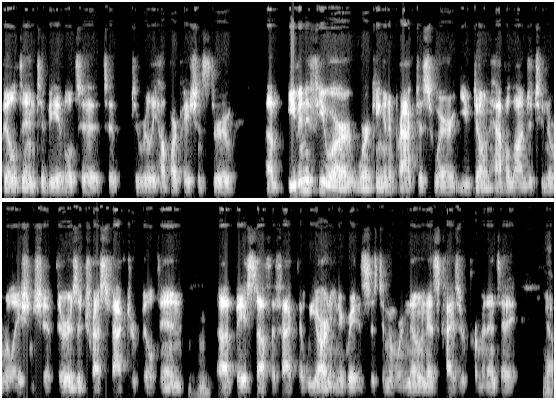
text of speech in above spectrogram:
built in to be able to to to really help our patients through. Um, even if you are working in a practice where you don't have a longitudinal relationship, there is a trust factor built in mm-hmm. uh, based off the fact that we are an integrated system and we're known as Kaiser Permanente. Yeah.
